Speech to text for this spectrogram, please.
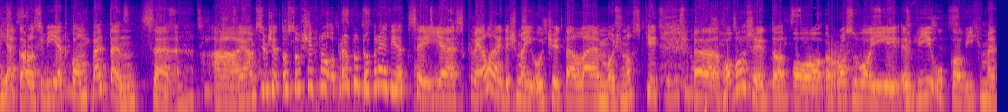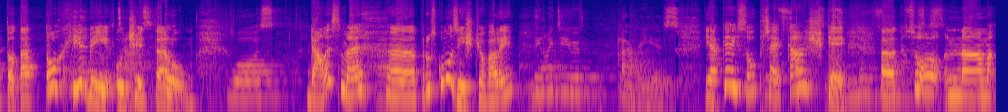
jak rozvíjet kompetence. A já myslím, že to jsou všechno opravdu dobré věci. Je skvělé, když mají učitelé možnosti hovořit o rozvoji výukových metod. A to chybí učitelům. Dále jsme uh, průzkumu zjišťovali, Jaké jsou překážky? Eh, co nám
